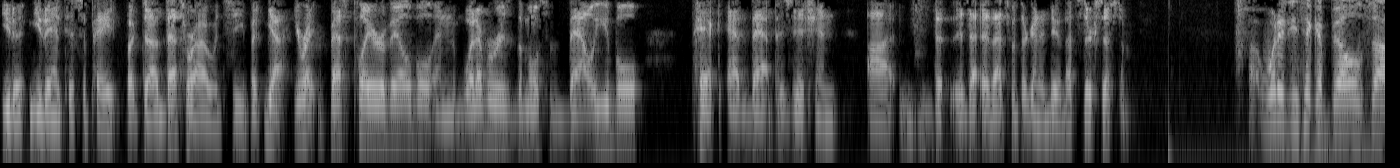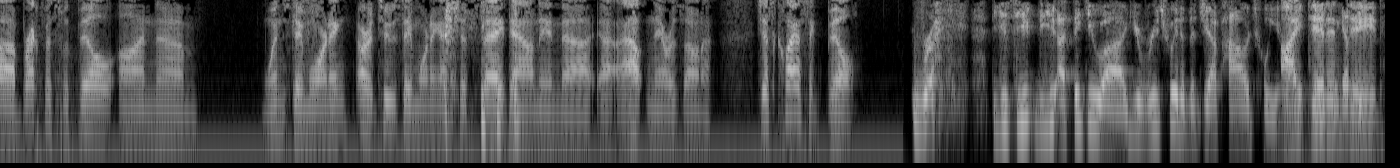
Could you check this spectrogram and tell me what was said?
You'd you'd anticipate, but uh, that's where I would see. But yeah, you're right. Best player available, and whatever is the most valuable pick at that position uh, that, that, that's what they're going to do. That's their system. Uh, what did you think of Bill's uh, breakfast with Bill on um, Wednesday morning or Tuesday morning, I should say, down in uh, out in Arizona? Just classic Bill. Right. Because you, you I think you uh, you retweeted the Jeff Howe tweet. Right? I did we indeed.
